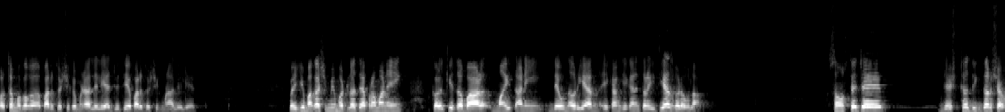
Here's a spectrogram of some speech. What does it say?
प्रथम ब- पारितोषिकं मिळालेली आहेत द्वितीय पारितोषिक मिळालेली आहेत. पैकी मगाशी मी म्हटलं त्याप्रमाणे कळकीचं बाळ मैत आणि देवनर या एकांकिकाने तर इतिहास घडवला. संस्थेचे ज्येष्ठ दिग्दर्शक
